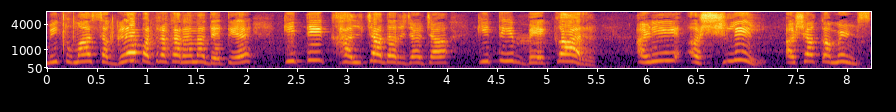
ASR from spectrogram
मी तुम्हा सगळ्या पत्रकारांना देते किती खालच्या दर्जाच्या किती बेकार आणि अश्लील अशा कमेंट्स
